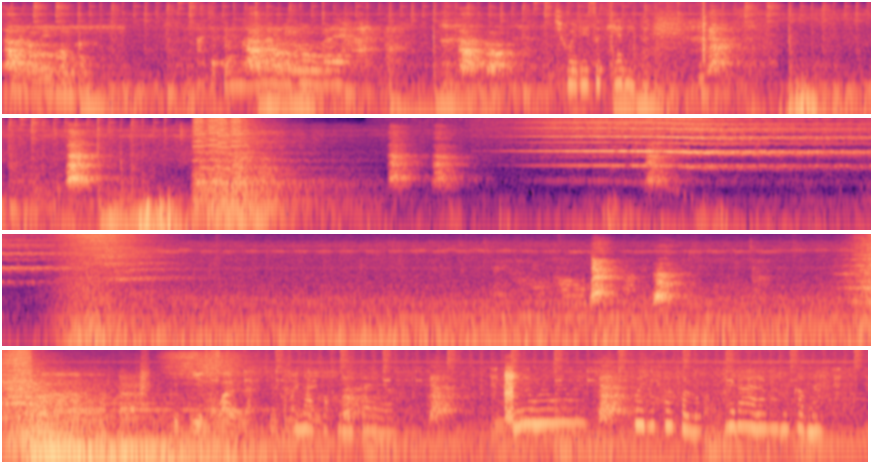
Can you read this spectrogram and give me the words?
ใช่เราได้ยินพร้อมกันอาจจะเป็นไม้ลั่นในห้องก็ได้ค่ะ ช่วยได้สุดแค่นี้ตอนนี้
